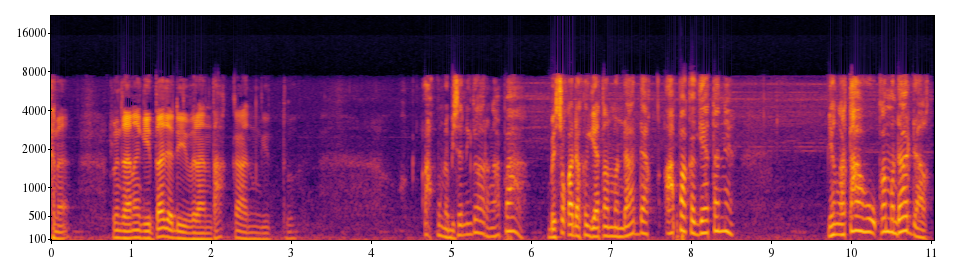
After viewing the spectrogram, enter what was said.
Karena rencana kita jadi berantakan gitu. Aku nggak bisa nih gar. Ngapa? Besok ada kegiatan mendadak. Apa kegiatannya? Ya nggak tahu. Kan mendadak.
